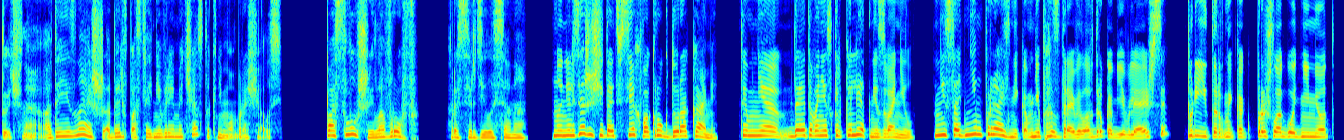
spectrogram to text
«Точно. А ты не знаешь, Адель в последнее время часто к нему обращалась?» «Послушай, Лавров», — рассердилась она, «но нельзя же считать всех вокруг дураками. Ты мне до этого несколько лет не звонил. Ни с одним праздником не поздравил, а вдруг объявляешься, приторный, как прошлогодний мед,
